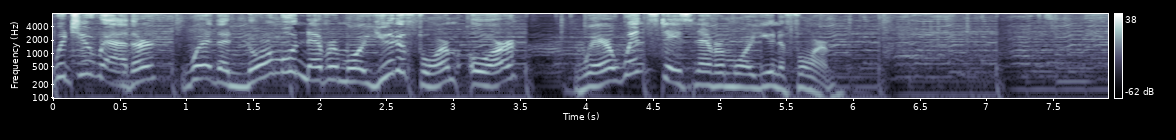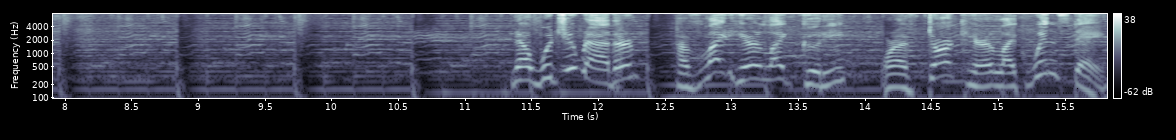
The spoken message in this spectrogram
Would you rather wear the normal Nevermore uniform or wear Wednesday's Nevermore uniform? Now, would you rather have light hair like Goody or have dark hair like Wednesday?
